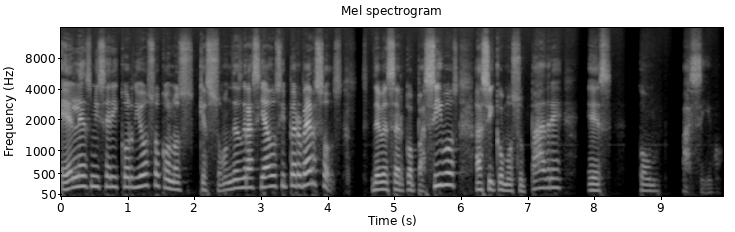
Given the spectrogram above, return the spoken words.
Él es misericordioso con los que son desgraciados y perversos. Deben ser compasivos, así como su Padre es compasivo.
